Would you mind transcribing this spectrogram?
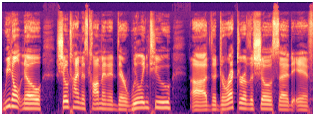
We don't know. Showtime has commented they're willing to. Uh, the director of the show said if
